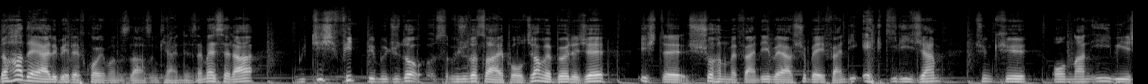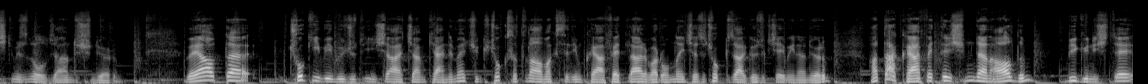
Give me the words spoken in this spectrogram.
Daha değerli bir hedef koymanız lazım kendinize. Mesela müthiş fit bir vücuda, vücuda sahip olacağım ve böylece işte şu hanımefendiyi veya şu beyefendiyi etkileyeceğim. Çünkü ondan iyi bir ilişkimizin olacağını düşünüyorum. Veyahut da çok iyi bir vücut inşa edeceğim kendime. Çünkü çok satın almak istediğim kıyafetler var. Onların içerisinde çok güzel gözükeceğime inanıyorum. Hatta kıyafetleri şimdiden aldım. Bir gün işte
